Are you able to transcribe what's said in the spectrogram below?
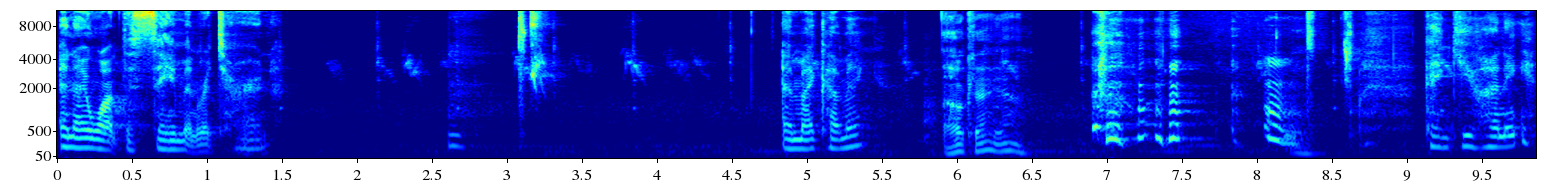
and I want the same in return. Am I coming? Okay, yeah. Thank you, honey.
